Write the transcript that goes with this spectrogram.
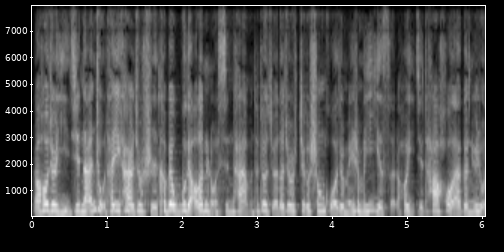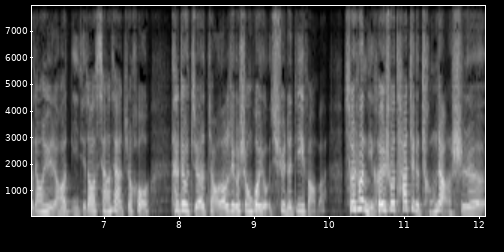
然后就以及男主他一开始就是特别无聊的那种心态嘛，他就觉得就是这个生活就没什么意思。然后以及他后来跟女主相遇，然后以及到乡下之后，他就觉得找到了这个生活有趣的地方吧。所以说你可以说他这个成长是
